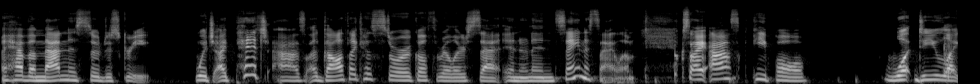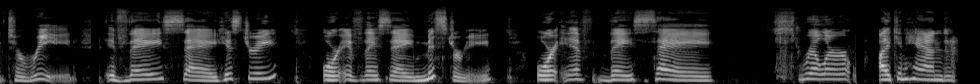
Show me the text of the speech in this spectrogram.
I have a Madness So Discreet which I pitch as a gothic historical thriller set in an insane asylum. So I ask people what do you like to read? If they say history, or if they say mystery, or if they say thriller, I can hand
